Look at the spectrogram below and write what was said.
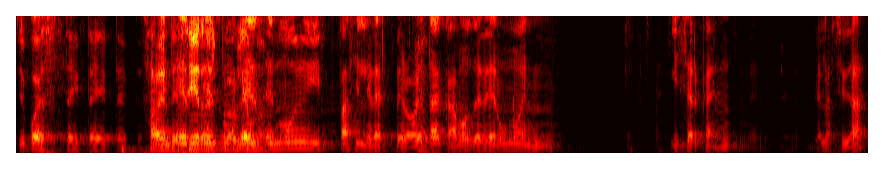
Sí, pues te, te, te saben decir el problema. Es, muy fácil de ver, pero ahorita acabamos de ver uno en aquí cerca de la ciudad,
